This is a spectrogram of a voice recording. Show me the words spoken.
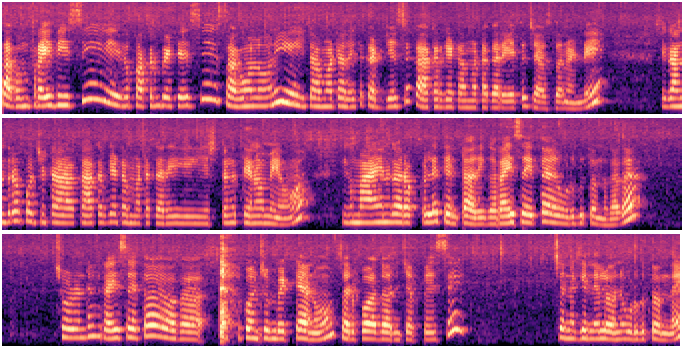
సగం ఫ్రై తీసి ఇక పక్కన పెట్టేసి సగంలోని టమాటాలు అయితే కట్ చేసి కాకరకాయ టమాటా కర్రీ అయితే చేస్తానండి. ఇక అందరూ కొంచెం కాకరకాయ టమాటా కర్రీ ఇష్టంగా తినం మేము. ఇక మా ఆయన గారు ఒక్కళ్ళే తింటారు. ఇక రైస్ అయితే ఉడుకుతుంది కదా. చూడండి రైస్ అయితే ఒక కొంచెం పెట్టాను. సరిపోదు అని చెప్పేసి చిన్న గిన్నెలోని ఉడుకుతుంది.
